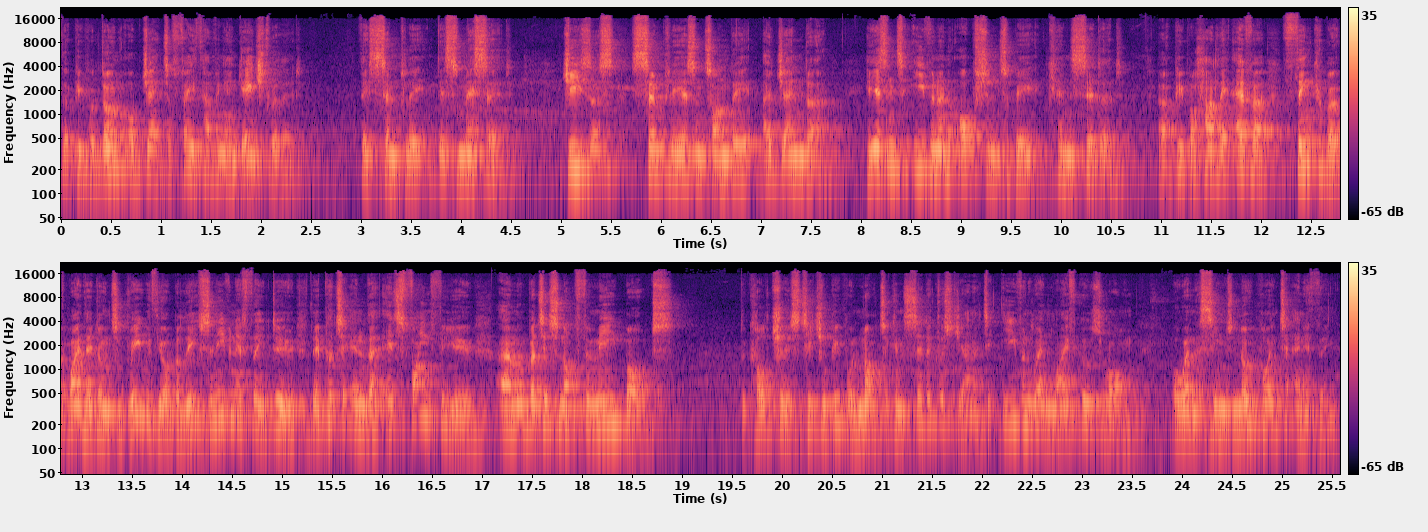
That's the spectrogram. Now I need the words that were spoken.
that people don't object to faith having engaged with it. They simply dismiss it. Jesus simply isn't on the agenda. He isn't even an option to be considered. Uh, people hardly ever think about why they don't agree with your beliefs, and even if they do, they put it in the it's fine for you, um, but it's not for me box. The culture is teaching people not to consider Christianity even when life goes wrong, or when there seems no point to anything,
